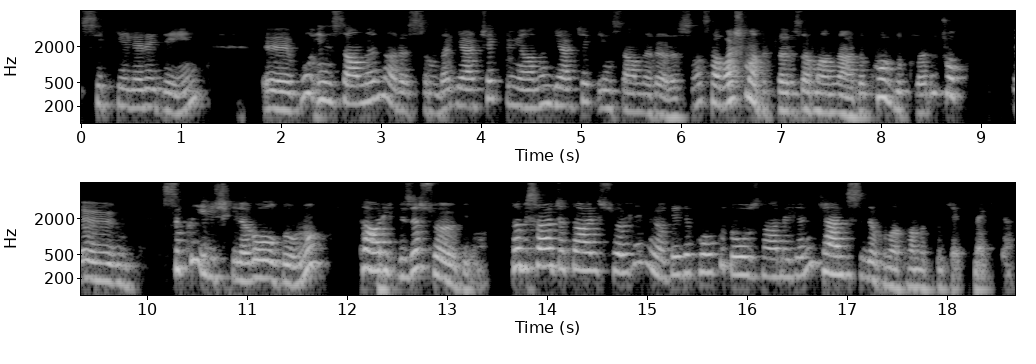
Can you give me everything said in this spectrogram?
sikkelere değin. E, bu insanların arasında gerçek dünyanın gerçek insanları arasında savaşmadıkları zamanlarda kurdukları çok e, sıkı ilişkiler olduğunu tarih bize söylüyor. Tabi sadece tarih söylemiyor. Dede Korkut Oğuznamelerinin kendisi de buna tanıklık etmekte.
